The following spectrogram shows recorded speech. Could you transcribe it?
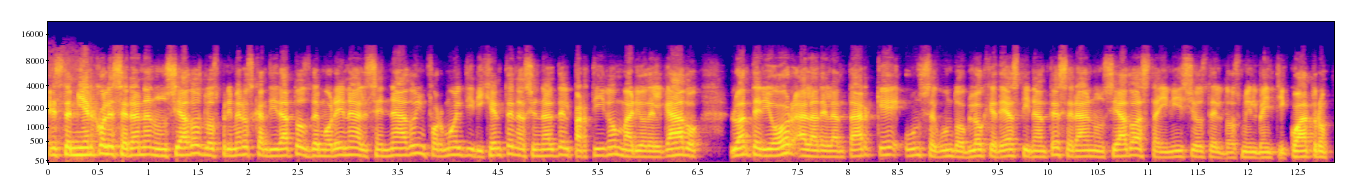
Este miércoles serán anunciados los primeros candidatos de Morena al Senado, informó el dirigente nacional del partido, Mario Delgado. Lo anterior al adelantar que un segundo bloque de aspirantes será anunciado hasta inicios del 2024.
